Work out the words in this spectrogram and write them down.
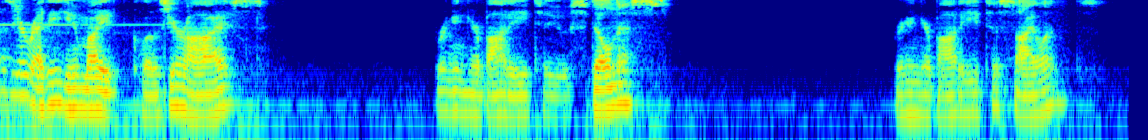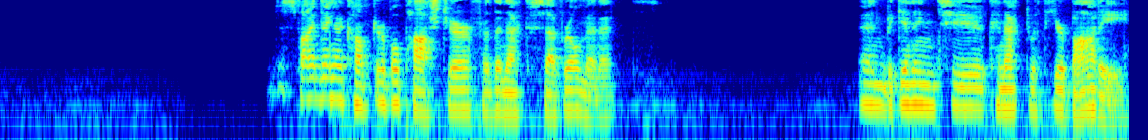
As you're ready, you might close your eyes, bringing your body to stillness bringing your body to silence. Just finding a comfortable posture for the next several minutes. And beginning to connect with your body.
